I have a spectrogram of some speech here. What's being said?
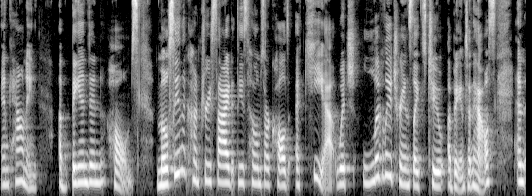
and counting abandoned homes. Mostly in the countryside, these homes are called Akiya, which literally translates to abandoned house. And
